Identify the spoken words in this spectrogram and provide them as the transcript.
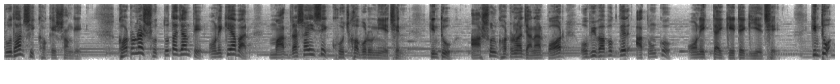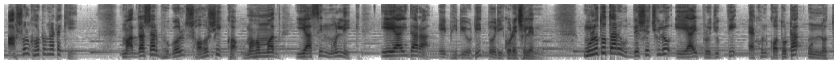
প্রধান শিক্ষকের সঙ্গে। ঘটনার সত্যতা জানতে অনেকে আবার মাদ্রাসায় এসে খোঁজ খবরও নিয়েছেন। কিন্তু আসল ঘটনা জানার পর অভিভাবকদের আতঙ্ক অনেকটাই কেটে গিয়েছে। কিন্তু আসল ঘটনাটা কি? মাদ্রাসার ভূগোল সহশিক্ষক মোহাম্মদ ইয়াসিন মল্লিক এআই দ্বারা এই ভিডিওটি তৈরি করেছিলেন। মূলত তার উদ্দেশ্য ছিল এআই প্রযুক্তি এখন কতটা উন্নত।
